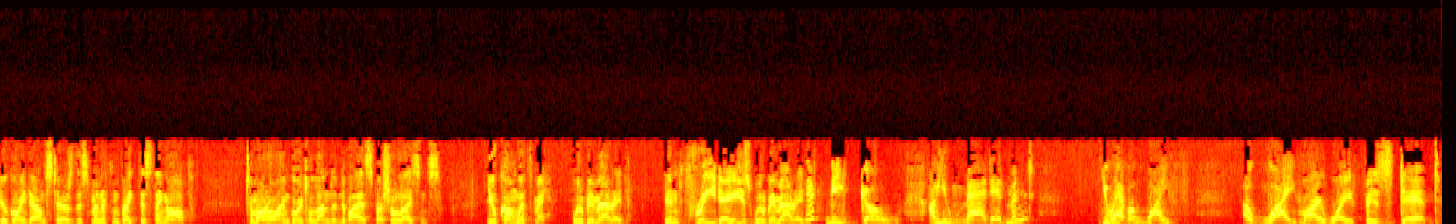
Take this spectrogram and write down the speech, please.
You're going downstairs this minute and break this thing off. Tomorrow I'm going to London to buy a special license. You come with me. We'll be married. In three days, we'll be married. Let me go. Are you mad, Edmund? You have a wife. A wife. My wife is dead.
